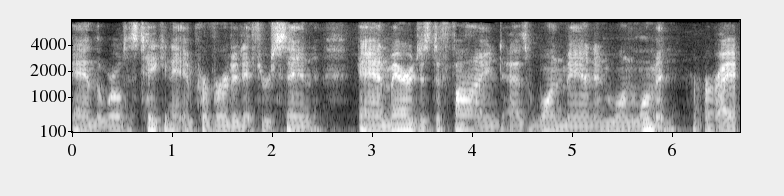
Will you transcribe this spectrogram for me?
and the world has taken it and perverted it through sin. And marriage is defined as one man and one woman, right?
